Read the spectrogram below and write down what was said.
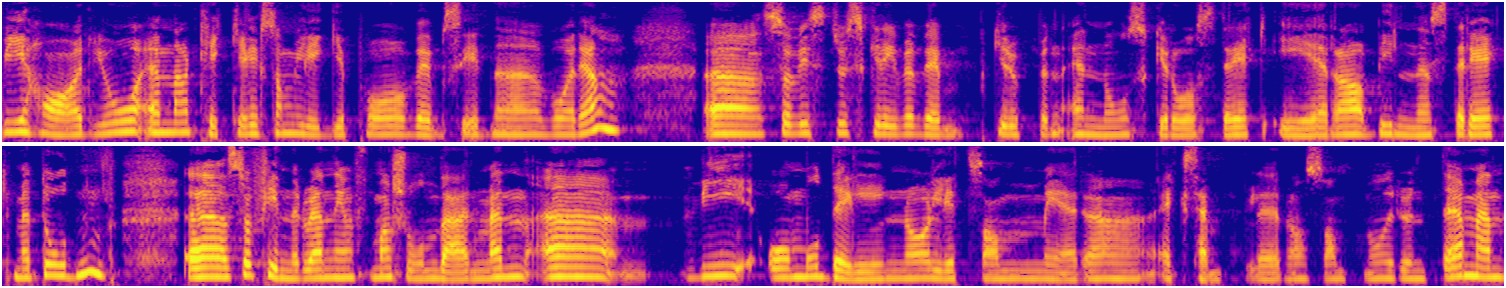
vi har jo en artikkel som ligger på websidene våre. Uh, så hvis du skriver webgruppen no-era-metoden, uh, så finner du en informasjon der. Men vi, og modellen og litt sånn mer eksempler og sånt noe rundt det. Men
